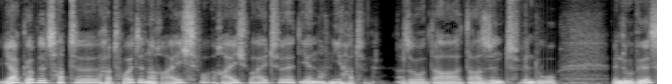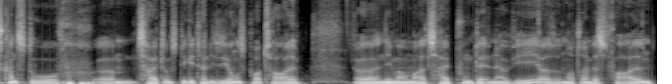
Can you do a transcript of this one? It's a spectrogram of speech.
ja, Goebbels hat, hat heute eine Reich, Reichweite, die er noch nie hatte. Also da, da sind, wenn du, wenn du willst, kannst du ähm, Zeitungsdigitalisierungsportal äh, nehmen wir mal Zeitpunkte NRW, also Nordrhein-Westfalen,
